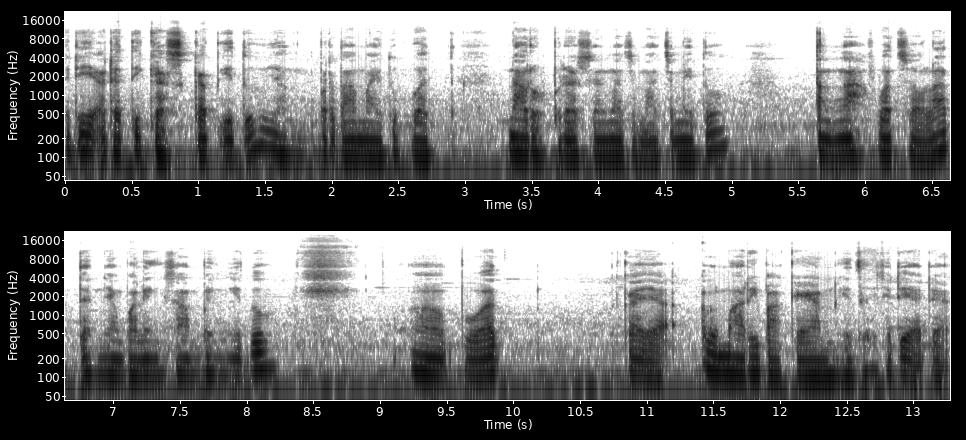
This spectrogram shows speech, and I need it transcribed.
Jadi ada tiga sekat gitu, yang pertama itu buat naruh beras dan macam-macam itu, tengah buat sholat dan yang paling samping itu uh, buat kayak lemari pakaian gitu. Jadi ada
